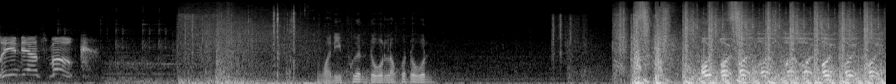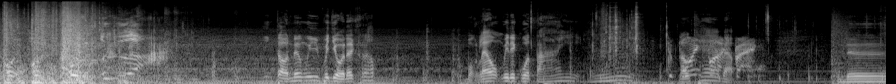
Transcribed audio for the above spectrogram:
Laying down smoke. จังหวะนี้เพื่อนโดนเราก็โดนโอ๊ยโอ๊ยโอ๊ยโอ๊ยโอ๊ยโอ๊ยโอ๊ยโอ๊ยโอ๊ยโอ๊ยโอ๊ยโอ๊ยเอื้อยิงต่อเนื่องไม่มีประโยชน์นะครับ บอกแล้วไม่ได้กลัวตายอืม Deploying Okay, about- flashbang. เนอ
